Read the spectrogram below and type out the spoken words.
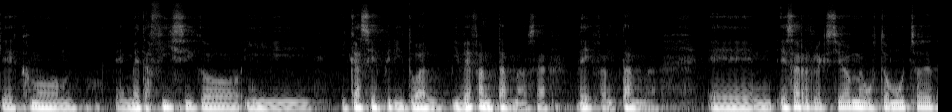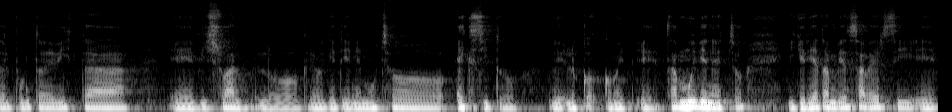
que es como eh, metafísico y, casi espiritual, y ve fantasma, o sea, ve fantasma. Eh, esa reflexión me gustó mucho desde el punto de vista eh, visual, lo, creo que tiene mucho éxito eh, eh, está muy bien hecho y quería también saber si eh,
